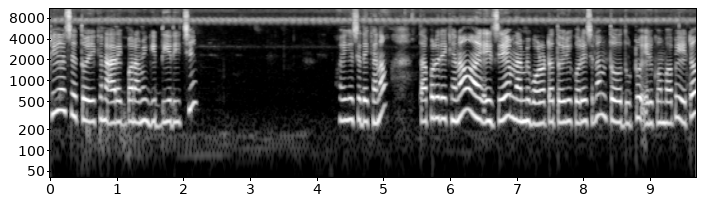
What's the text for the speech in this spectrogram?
ঠিক আছে? তো, এখানে আরেকবার আমি গিট দিয়ে দিচ্ছি। হয়ে গেছে, দেখে নাও। তারপরে দেখে নাও এই যে আমি বড়টা তৈরি করেছিলাম, তো দুটো এরকমভাবে এটাও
